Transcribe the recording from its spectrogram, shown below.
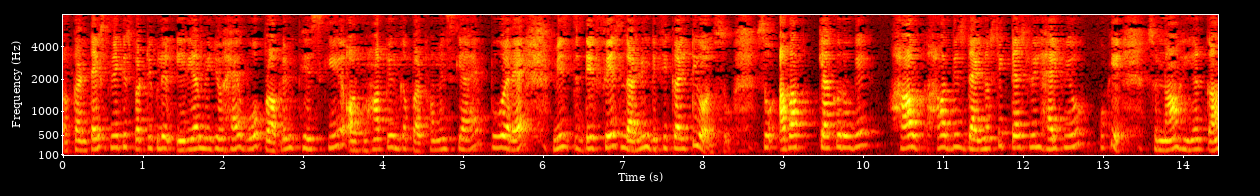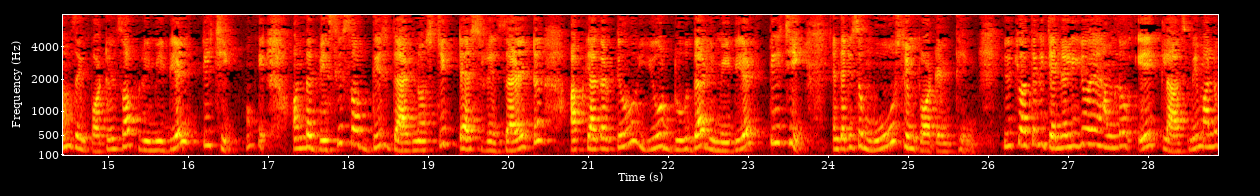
कंटेक्स्ट में किस पर्टिकुलर एरिया में जो है वो प्रॉब्लम फेस किए और वहाँ पे उनका परफॉर्मेंस क्या है? पुअर है। Means they face learning difficulty also so अब आप क्या करोगे? How how this diagnostic test will help you okay so now here comes the importance of remedial teaching okay on the basis of this diagnostic test result आप क्या करते हो you do the remedial teaching and that is the most important thing क्योंकि क्या होता है कि जनरली जो है हम लोग एक क्लास में मान लो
